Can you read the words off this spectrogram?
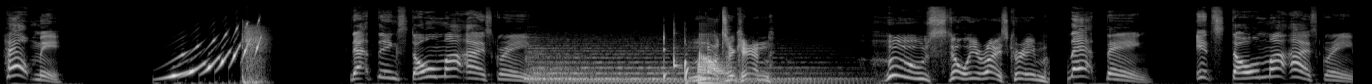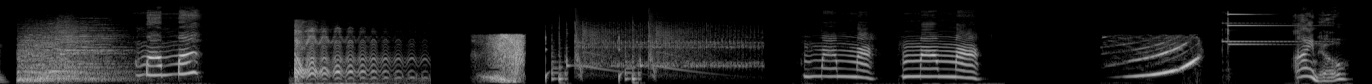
Help me! That thing stole my ice cream. Not again. Who stole your ice cream? That thing! It stole my ice cream. Mama? Mama, Mama. I know.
